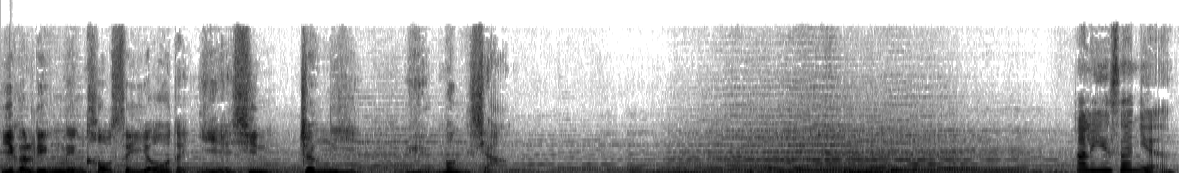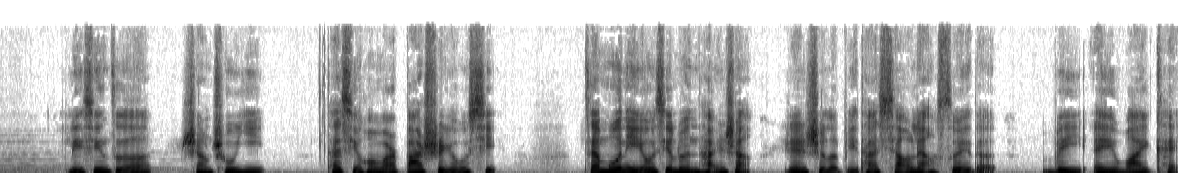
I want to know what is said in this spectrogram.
一个零零后 CEO 的野心、争议与梦想。二零一三年，李新泽上初一，他喜欢玩巴士游戏，在模拟游戏论坛上认识了比他小两岁的 VAYK。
